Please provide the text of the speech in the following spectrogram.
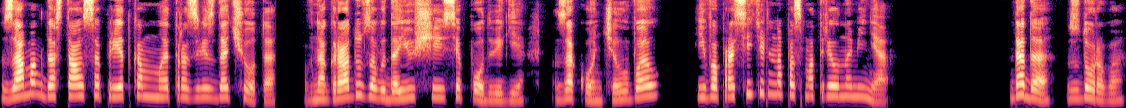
замок достался предкам мэтра звездочета, в награду за выдающиеся подвиги, закончил Вэл и вопросительно посмотрел на меня. «Да-да, здорово»,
